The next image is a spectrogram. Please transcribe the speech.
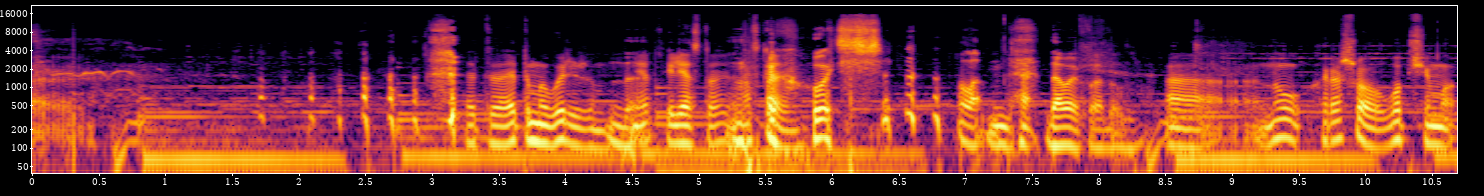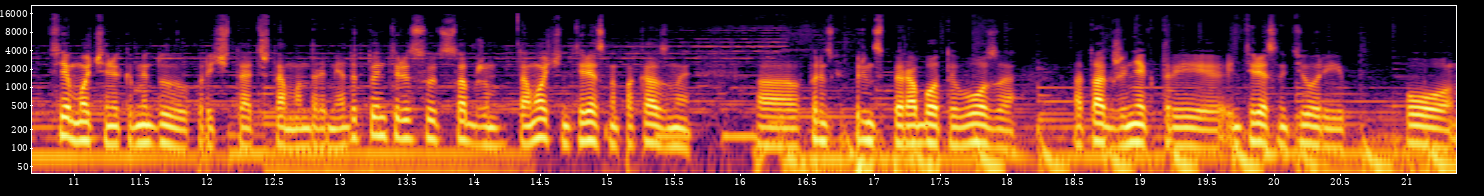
Это, это мы вырежем, Да. нет? Или оставим? Ну, Оставим. Как хочешь. Ладно, Да. давай продолжим. А, ну, хорошо. В общем, всем очень рекомендую прочитать «Штамм Андромеда», кто интересуется Сабжем. Там очень интересно показаны, а, в принципе, в принципе, работы ВОЗа, а также некоторые интересные теории по,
